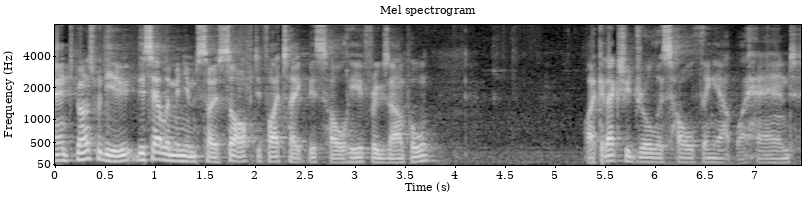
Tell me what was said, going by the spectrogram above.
And to be honest with you, this aluminium's so soft, if I take this hole here for example, I could actually drill this whole thing out by hand.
